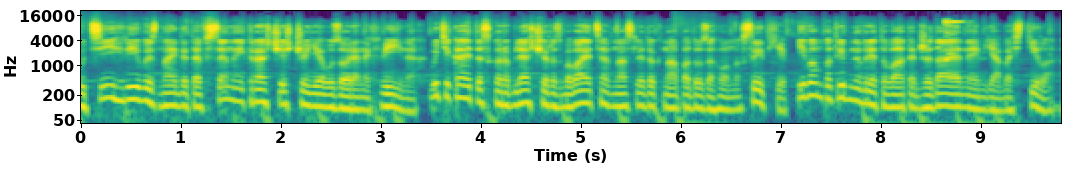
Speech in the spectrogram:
У цій грі ви знайдете все найкраще, що є у зоряних війнах. Ви тікаєте з корабля, що розбивається внаслідок нападу загону ситхів, і вам потрібно врятувати джедая на ім'я Бастіла.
